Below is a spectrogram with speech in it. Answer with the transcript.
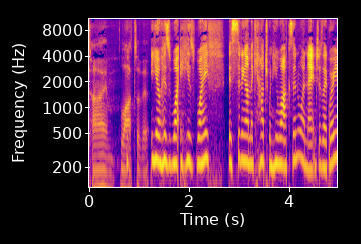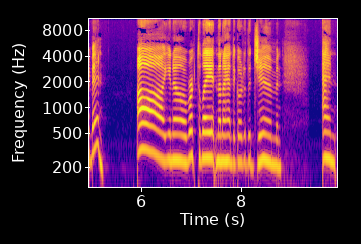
Time. Lots of it. You know, his his wife is sitting on the couch when he walks in one night and she's like, Where you been? Oh, you know, I worked late and then I had to go to the gym and and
